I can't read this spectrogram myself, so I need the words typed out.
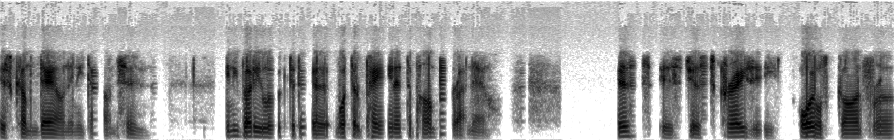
is coming down anytime soon. anybody looked at what they're paying at the pump right now? This is just crazy. Oil's gone from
